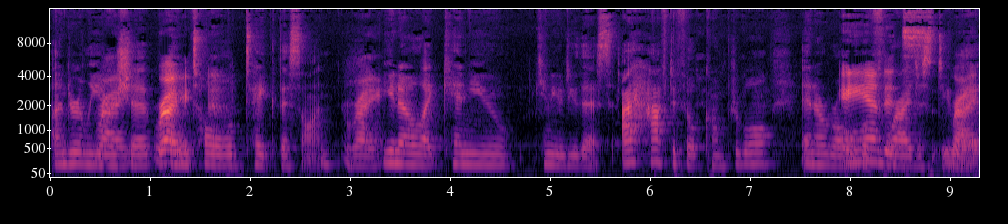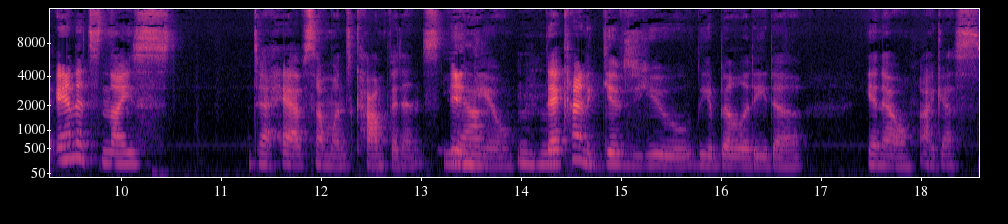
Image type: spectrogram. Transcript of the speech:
under leadership right. and told take this on right. you know like can you can you do this i have to feel comfortable in a role before i just do right. it And it's nice to have someone's confidence Yeah. in you. Mhm. That kind of gives you the ability to, you know, I guess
